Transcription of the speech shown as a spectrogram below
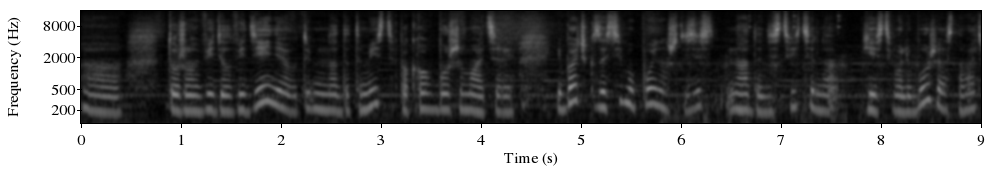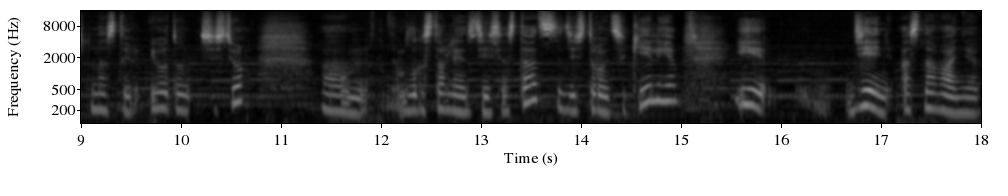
а, тоже он видел видение вот именно над этом месте покров Божьей Матери. И батюшка Засима понял, что здесь надо действительно, есть воля Божия, основать монастырь. И вот он сестер благословляет здесь остаться, здесь строится келья. И день основания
